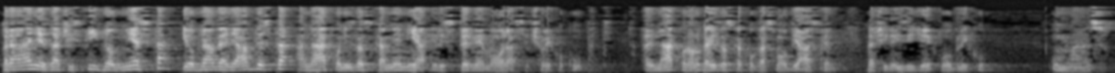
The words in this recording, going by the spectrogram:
pranje, znači stidnog mjesta i obnavljanje abdesta, a nakon izlaska menija ili sperme mora se čovjek okupati. Ali nakon onoga izlaska koga smo objasnili, znači da iziđe u obliku u mlazu.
